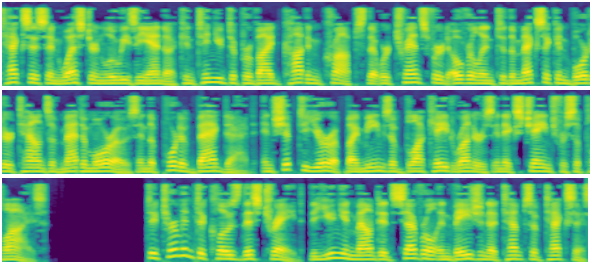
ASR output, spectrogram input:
Texas and western Louisiana continued to provide cotton crops that were transferred overland to the Mexican border towns of Matamoros and the port of Baghdad, and shipped to Europe by means of blockade runners in exchange for supplies. Determined to close this trade, the Union mounted several invasion attempts of Texas,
